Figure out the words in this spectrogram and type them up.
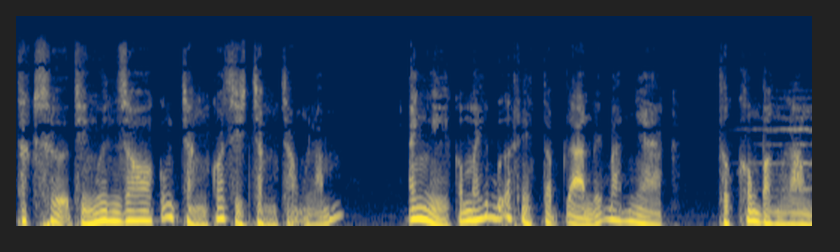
Thật sự thì nguyên do cũng chẳng có gì trầm trọng lắm. Anh nghỉ có mấy bữa để tập đàn với ban nhạc, Thục không bằng lòng,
